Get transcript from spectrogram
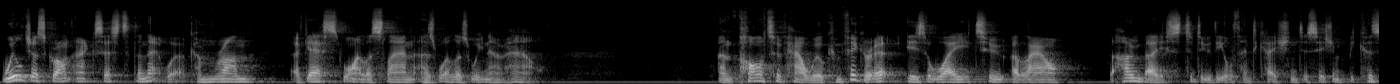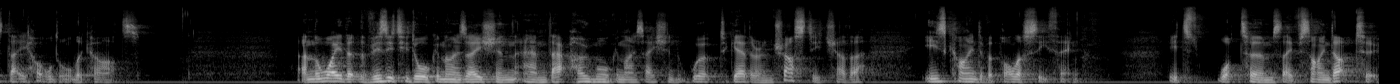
We'll just grant access to the network and run a guest wireless LAN as well as we know how. And part of how we'll configure it is a way to allow the home base to do the authentication decision because they hold all the cards. And the way that the visited organization and that home organization work together and trust each other is kind of a policy thing. It's what terms they've signed up to.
